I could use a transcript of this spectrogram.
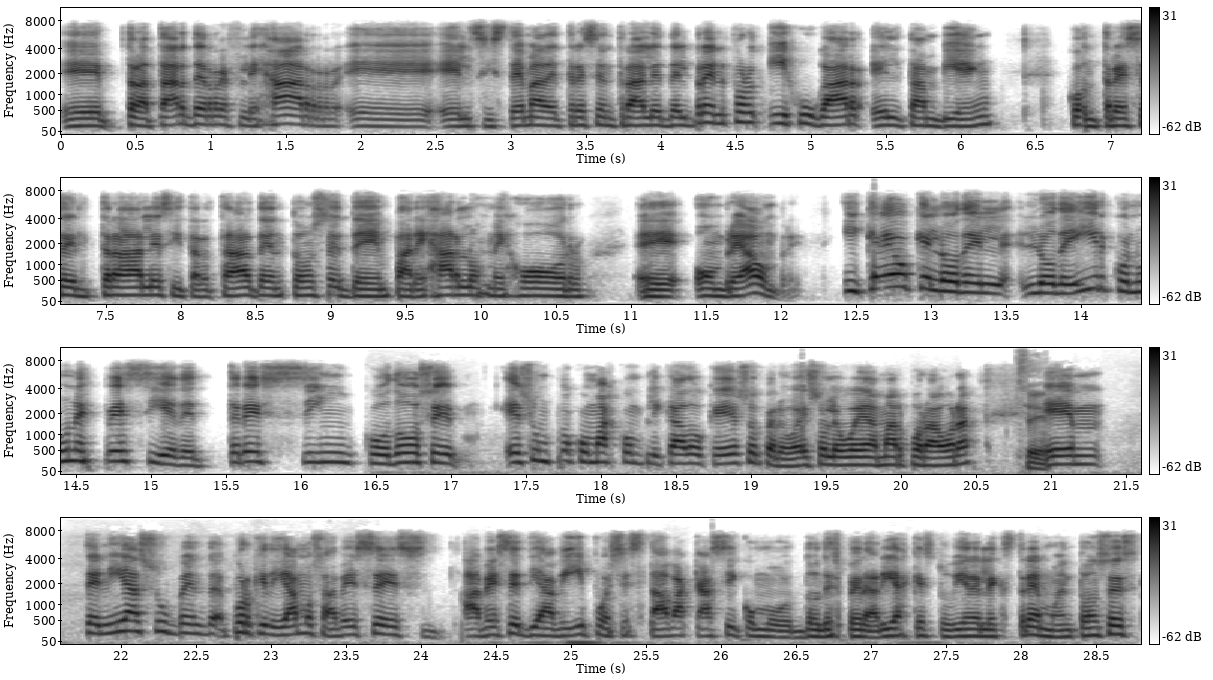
eh, tratar de reflejar el sistema de tres centrales del Brentford y jugar él también con tres centrales y tratar de entonces de emparejarlos mejor hombre a hombre. Y creo que lo, del, lo de ir con una especie de 3-5-12 es un poco más complicado que eso, pero eso le voy a llamar por ahora. Em, tenía su porque digamos a veces a veces Diaby pues estaba casi como donde esperarías que estuviera el extremo. Entonces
